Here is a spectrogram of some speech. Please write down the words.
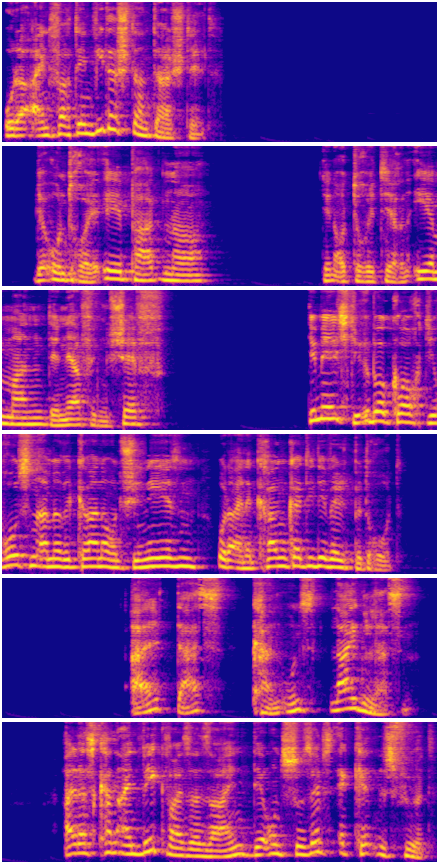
oder einfach den Widerstand darstellt. Der untreue Ehepartner, den autoritären Ehemann, den nervigen Chef, die Milch, die überkocht, die Russen, Amerikaner und Chinesen oder eine Krankheit, die die Welt bedroht. All das kann uns leiden lassen. All das kann ein Wegweiser sein, der uns zur Selbsterkenntnis führt.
